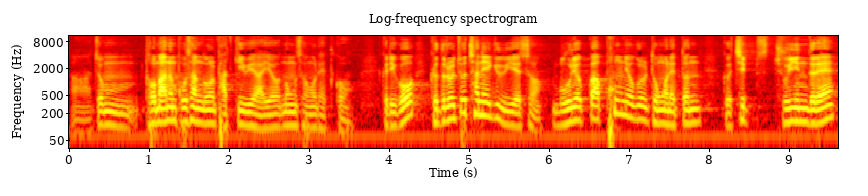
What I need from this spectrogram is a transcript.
어, 좀더 많은 보상금을 받기 위하여 농성을 했고 그리고 그들을 쫓아내기 위해서 무력과 폭력을 동원했던 그 집 주인들의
